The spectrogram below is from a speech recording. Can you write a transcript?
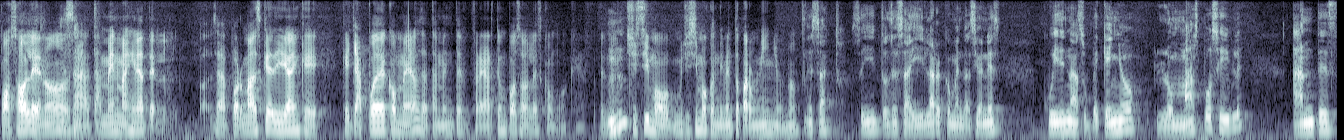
pozole, ¿no? O sea, también imagínate, o sea, por más que digan que, que, ya puede comer, o sea, también te, fregarte un pozole es como que es muchísimo, muchísimo condimento para un niño, ¿no? Exacto, sí, entonces ahí la recomendación es cuiden a su pequeño lo más posible antes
